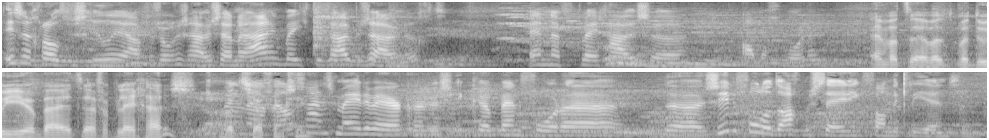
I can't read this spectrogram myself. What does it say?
Is een groot verschil, ja. Verzorgingshuizen zijn er eigenlijk een beetje tussenuit bezuinigd. En uh, verpleeghuizen allemaal geworden. En wat, eh, wat, wat doe je hier bij het eh, verpleeghuis? Ik wat ben is jouw functie? welzijnsmedewerker, dus ik uh, ben voor uh, de zinvolle dagbesteding van de cliënten.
